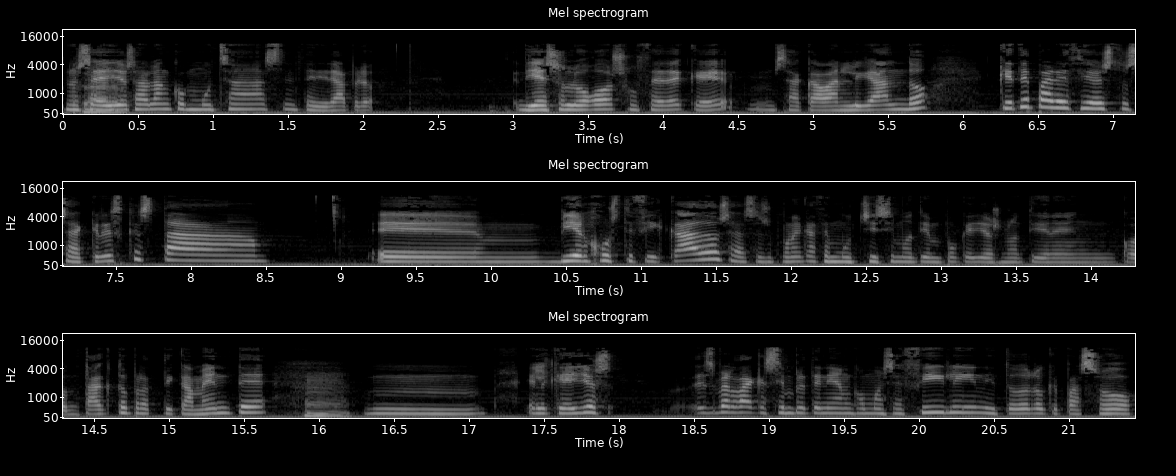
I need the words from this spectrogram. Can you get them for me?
No sé, ellos hablan con mucha sinceridad, pero y eso luego sucede que mm, se acaban ligando. ¿Qué te pareció esto? O sea, ¿crees que está eh, bien justificado? O sea, se supone que hace muchísimo tiempo que ellos no tienen contacto prácticamente. Mm. Mm, el que ellos es verdad que siempre tenían como ese feeling y todo lo que pasó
